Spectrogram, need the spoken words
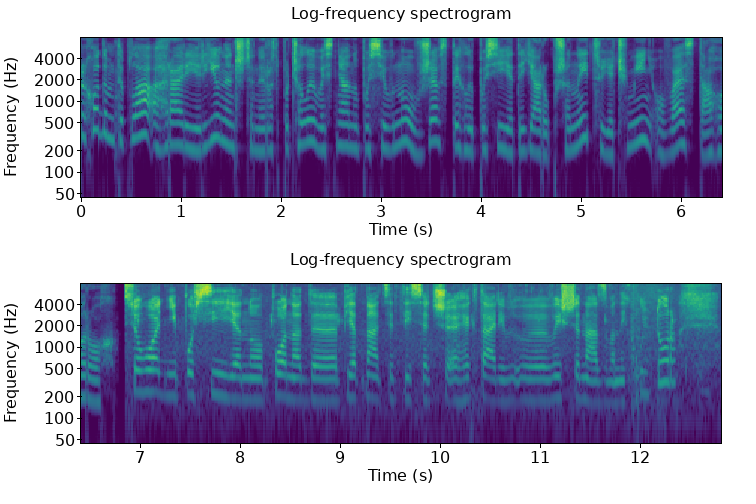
приходом тепла аграрії Рівненщини розпочали весняну посівну. Вже встигли посіяти яру пшеницю, ячмінь, овес та горох. Сьогодні посіяно понад е, 15 тисяч гектарів е, вище названих культур,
